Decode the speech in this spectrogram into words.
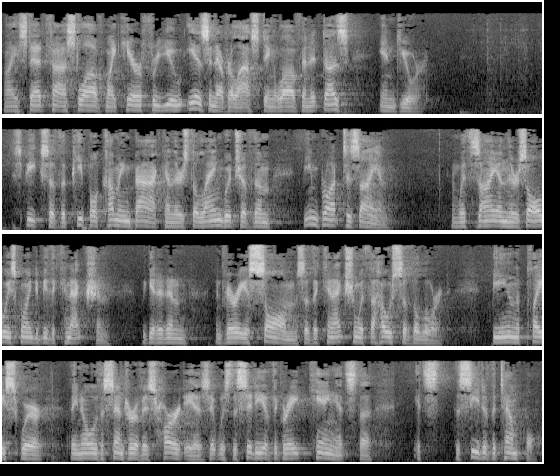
my steadfast love, my care for you is an everlasting love, and it does endure speaks of the people coming back, and there's the language of them being brought to Zion. And with Zion, there's always going to be the connection. We get it in, in various Psalms of the connection with the house of the Lord, being in the place where they know the center of his heart is. It was the city of the great king. It's the, it's the seat of the temple.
